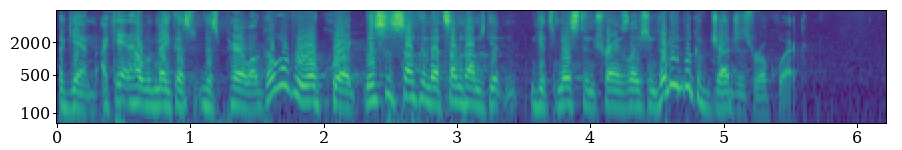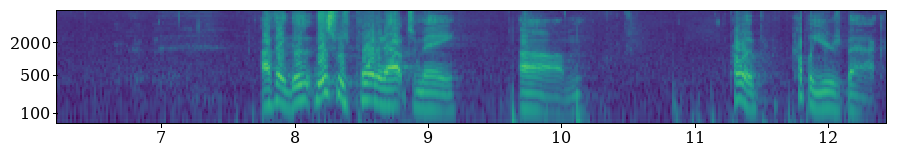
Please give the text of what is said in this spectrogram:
Again, I can't help but make this, this parallel. Go over real quick. This is something that sometimes get, gets missed in translation. Go to the book of Judges real quick. I think this, this was pointed out to me um, probably a couple years back,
